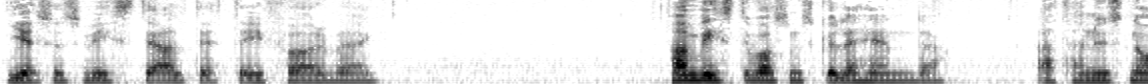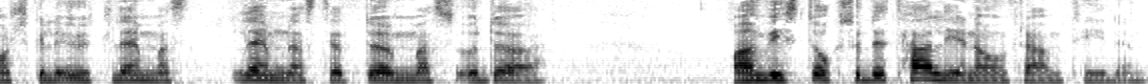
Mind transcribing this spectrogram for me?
Jesus visste allt detta i förväg. Han visste vad som skulle hända, att han nu snart skulle utlämnas lämnas till att dömas och dö. Och han visste också detaljerna om framtiden.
